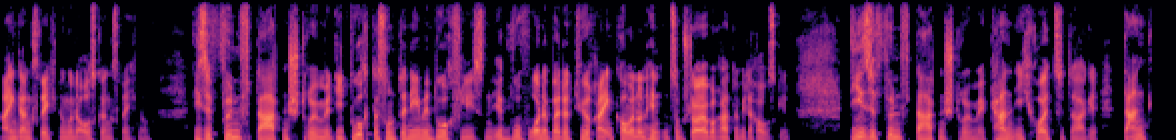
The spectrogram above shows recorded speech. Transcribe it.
Eingangsrechnung und Ausgangsrechnung. Diese fünf Datenströme, die durch das Unternehmen durchfließen, irgendwo vorne bei der Tür reinkommen und hinten zum Steuerberater wieder rausgehen. Diese fünf Datenströme kann ich heutzutage dank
